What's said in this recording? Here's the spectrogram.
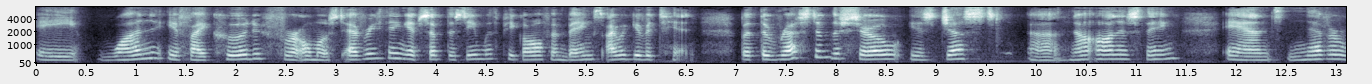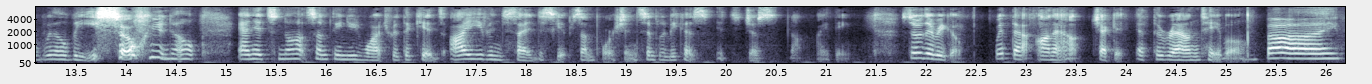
a 1 if I could for almost everything except the scene with Pigolf and Banks. I would give a 10. But the rest of the show is just uh, not Anna's thing and never will be. So, you know, and it's not something you'd watch with the kids. I even decided to skip some portions simply because it's just not my thing. So there we go. With that on out, check it at the round table. Bye.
